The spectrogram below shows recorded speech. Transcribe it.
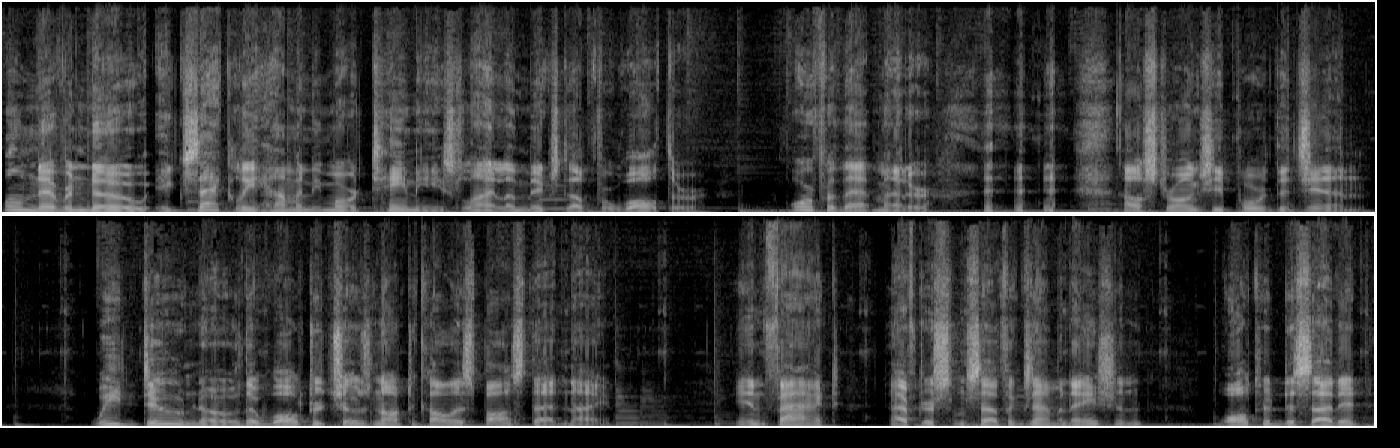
We'll never know exactly how many martinis Lila mixed up for Walter, or for that matter, how strong she poured the gin. We do know that Walter chose not to call his boss that night. In fact, after some self examination, Walter decided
